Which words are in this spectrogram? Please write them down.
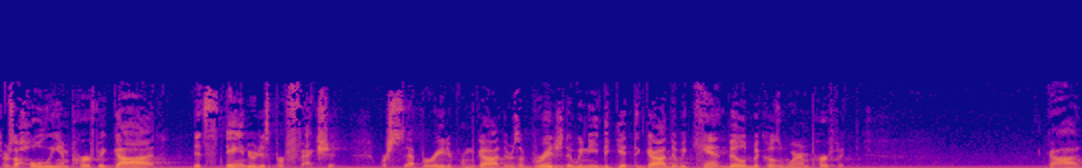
There's a holy and perfect God That standard is perfection. We're separated from God. There's a bridge that we need to get to God that we can't build because we're imperfect. God.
